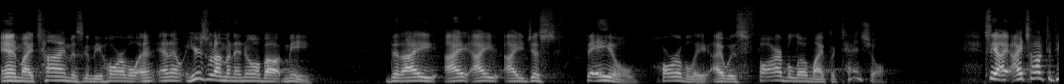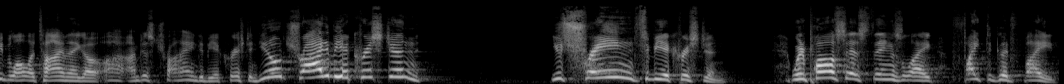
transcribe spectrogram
and my time is going to be horrible. And, and here's what I'm going to know about me that I, I, I, I just failed horribly. I was far below my potential. See, I, I, talk to people all the time, and they go, oh, I'm just trying to be a Christian. You don't try to be a Christian, you train to be a Christian. When Paul says things like, fight the good fight,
